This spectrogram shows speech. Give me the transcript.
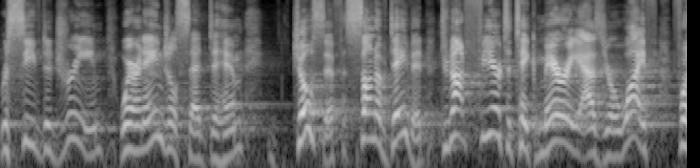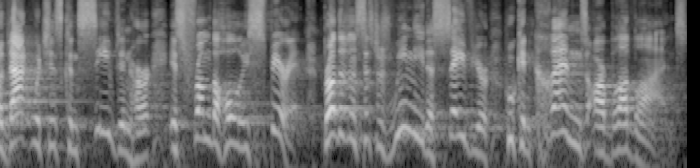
received a dream where an angel said to him, Joseph, son of David, do not fear to take Mary as your wife, for that which is conceived in her is from the Holy Spirit. Brothers and sisters, we need a Savior who can cleanse our bloodlines.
